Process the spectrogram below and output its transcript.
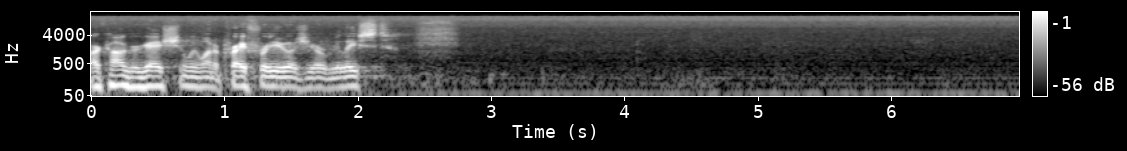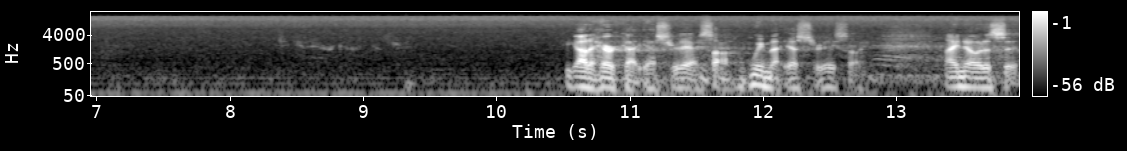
our congregation. We want to pray for you as you're released. He got a haircut yesterday. I saw. We met yesterday, so I noticed it.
